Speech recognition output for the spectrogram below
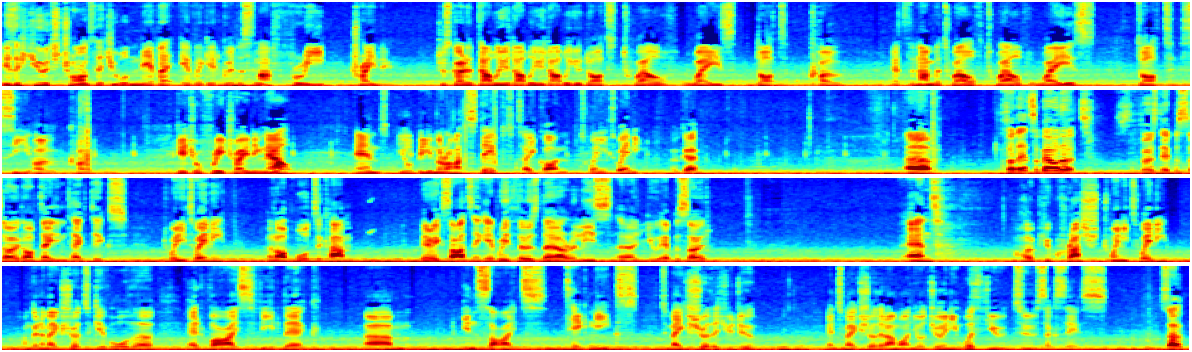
there's a huge chance that you will never ever get good. This is my free training. Just go to www.12ways.co. That's the number 12, 12ways.co. Co. Get your free training now, and you'll be in the right step to take on 2020. Okay? Um, so that's about it. It's the first episode of Dating Tactics 2020. A lot more to come very exciting. Every Thursday I release a new episode. And I hope you crush 2020. I'm going to make sure to give all the advice, feedback, um, insights, techniques to make sure that you do, and to make sure that I'm on your journey with you to success. So,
